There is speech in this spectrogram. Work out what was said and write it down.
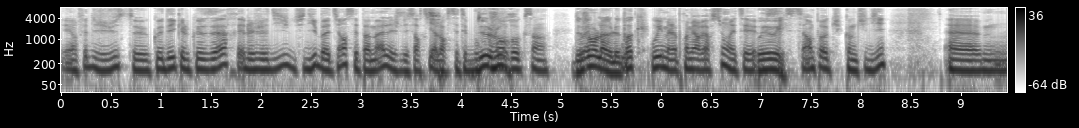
Et en fait, j'ai juste euh, codé quelques heures. Et le jeudi, je me suis dit, bah tiens, c'est pas mal. Et je l'ai sorti. Alors, c'était beaucoup Deux moins jours. beau que ça. Deux Ouais. jours là, le POC. Oui, mais la première version était. Oui, oui. C'est un POC, comme tu dis. Euh,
